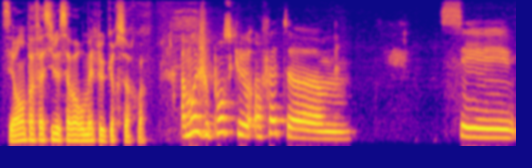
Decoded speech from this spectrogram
C'est vraiment pas facile de savoir où mettre le curseur, quoi. Ah, moi, je pense que en fait, euh, c'est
